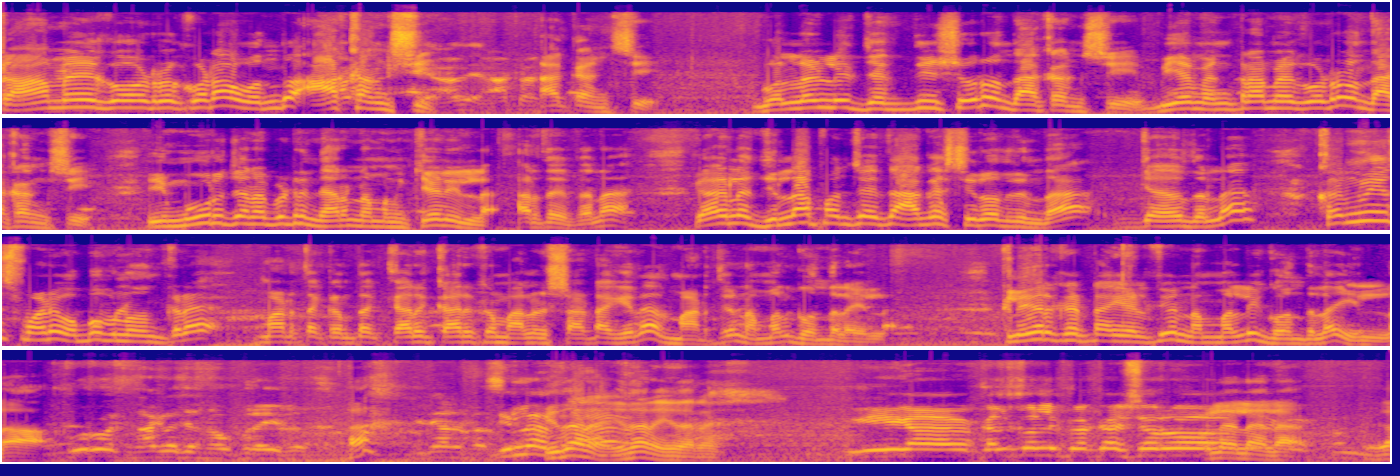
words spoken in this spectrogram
ಶ್ಯಾಮೇಗೌಡರು ಕೂಡ ಒಂದು ಆಕಾಂಕ್ಷಿ. ಆಕಾಂಕ್ಷಿ. ಗೊಲ್ಲಳ್ಳಿ ಜಗದೀಶ್ ಅವರು ಒಂದು ಆಕಾಂಕ್ಷಿ ಬಿ ಎಂ ವೆಂಕಟರಾಮೇಗೌಡರು ಒಂದು ಆಕಾಂಕ್ಷಿ. ಈ ಮೂರು ಜನ ಬಿಟ್ಟರೆ ಯಾರು ನಮ್ಮನ್ನು ಕೇಳಿಲ್ಲ ಅರ್ಥ ಆಯ್ತಾನ? ಈಗಾಗಲೇ ಜಿಲ್ಲಾ ಪಂಚಾಯತಿ ಆಗಸ್ಟ್ ಇರೋದ್ರಿಂದ ಅದೆಲ್ಲ ಕನ್ವಿನ್ಸ್ ಮಾಡಿ ಒಬ್ಬೊಬ್ಬನ ಒಂದು ಕಡೆ ಮಾಡ್ತಕ್ಕಂಥ ಕಾರ್ಯ ಕಾರ್ಯಕ್ರಮ ಆಲ್ರೆಡಿ ಸ್ಟಾರ್ಟ್ ಆಗಿದೆ ಅದು ಮಾಡ್ತೀವಿ ನಮ್ಮಲ್ಲಿ ಗೊಂದಲ ಇಲ್ಲ. ಕ್ಲಿಯರ್ ಕಟ್ ಆಗಿ ಹೇಳ್ತೀವಿ ನಮ್ಮಲ್ಲಿ ಗೊಂದಲ ಇಲ್ಲ. ಇದ್ದಾರೆ ಇದಾರೆ ಇದಾರೆ ಈಗ ಕಲ್ಪಲ್ಲಿ ಪ್ರಕಾಶ್ ಅವರು ಇಲ್ಲ ಇಲ್ಲ ಇಲ್ಲ. ಈಗ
